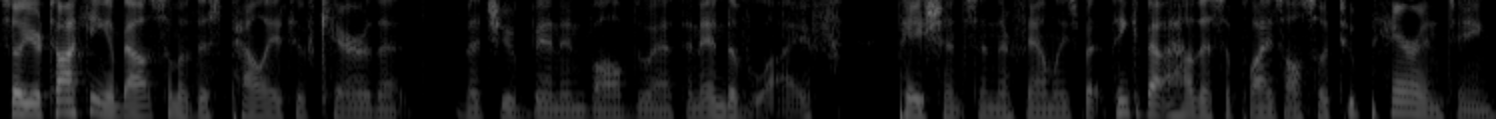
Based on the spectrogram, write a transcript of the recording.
So you're talking about some of this palliative care that that you've been involved with, and end of life patients and their families. But think about how this applies also to parenting,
